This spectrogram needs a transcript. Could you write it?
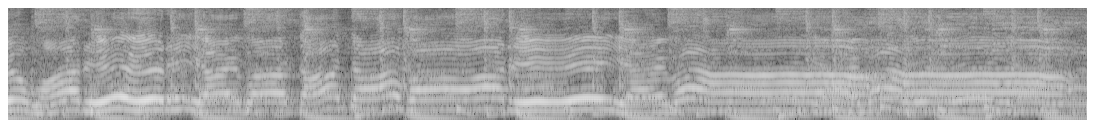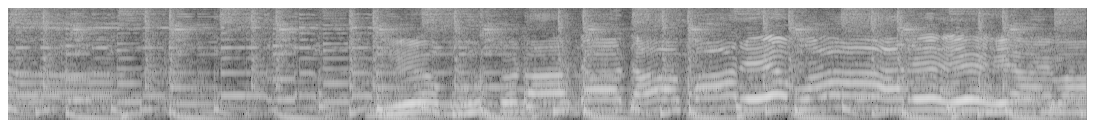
એ વારે રે, આવ્યા દાદા વારે, આવ્યા. એ ભૂતડા દાદા મારે વારે, આવ્યા.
